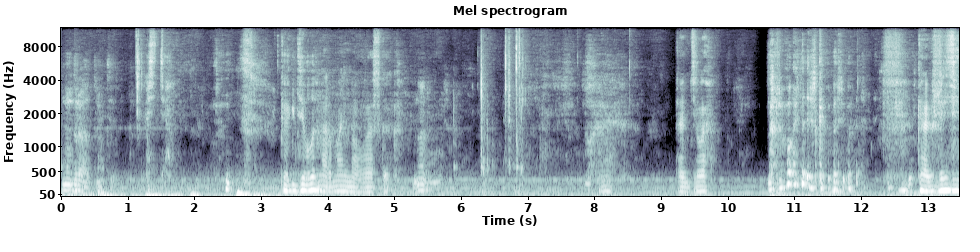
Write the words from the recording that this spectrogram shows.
Ну, здравствуйте. Здрасте. Как дела? Нормально у вас как? Нормально. Как дела? Нормально, я же говорю. Как жизнь?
